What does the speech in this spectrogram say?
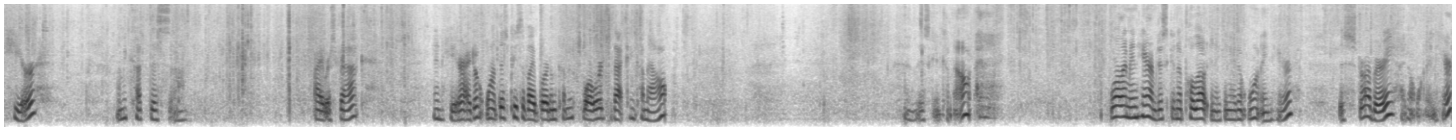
here. Let me cut this uh, iris back in here. I don't want this piece of viburnum coming forward, so that can come out. And this can come out. While I'm in here, I'm just going to pull out anything I don't want in here. This strawberry, I don't want in here.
